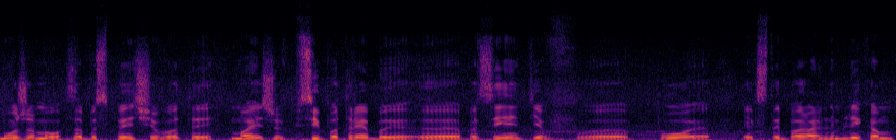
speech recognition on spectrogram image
можемо забезпечувати майже всі потреби е, пацієнтів по екстемпоральним лікам.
